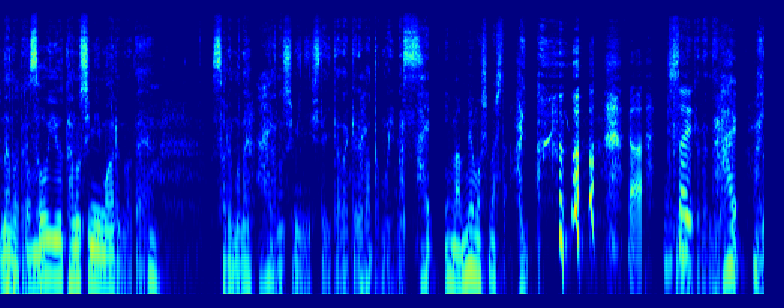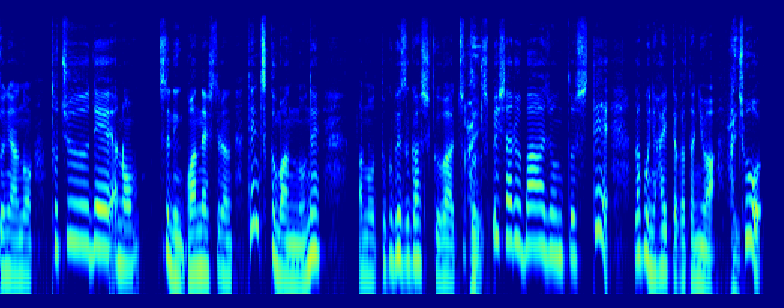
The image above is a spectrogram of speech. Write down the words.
なのでそういう。いう楽しみもあるので、ん。それもね、はい。楽しみにしていただければと思います。はい。今メモしました。はい、いや実際ね。はい。本当にあの、途中であのすでにご案内してる天竺マンのねあの特別合宿はちょはい。っとスペシャルバージョンとして、ラボに入った方にははい。超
